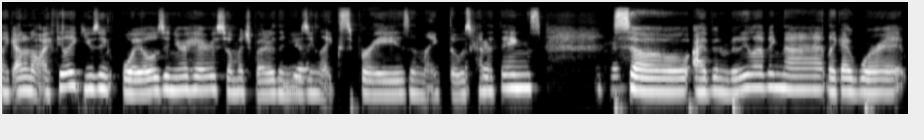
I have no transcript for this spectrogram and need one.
like I don't know, I feel like using oils in your hair is so much better than Yeah. using like sprays and like those kind of things. Okay. So, I've been really loving that. Like I wore it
